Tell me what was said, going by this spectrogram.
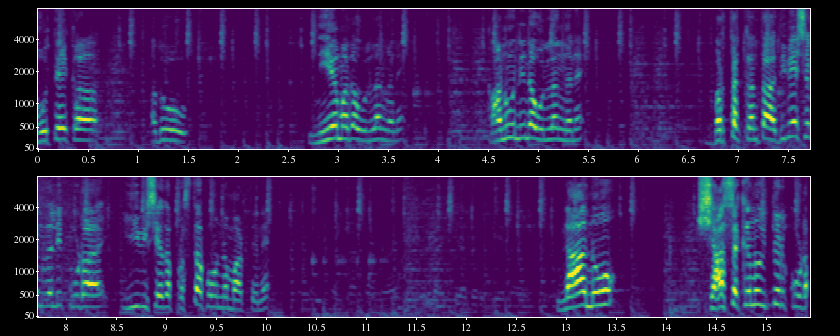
ಬಹುತೇಕ ಅದು ನಿಯಮದ ಉಲ್ಲಂಘನೆ, ಕಾನೂನಿನ ಉಲ್ಲಂಘನೆ. ಬರ್ತಕ್ಕಂಥ ಅಧಿವೇಶನದಲ್ಲಿ ಕೂಡ ಈ ವಿಷಯದ ಪ್ರಸ್ತಾಪವನ್ನು ಮಾಡ್ತೇನೆ. ನಾನು ಶಾಸಕನೂ ಇದ್ದರೂ ಕೂಡ,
